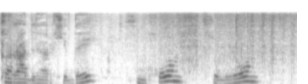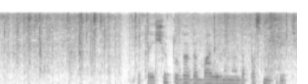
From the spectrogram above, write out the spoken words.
кора для орхидей с мхом, с углем. Что-то еще туда добавили, надо посмотреть.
